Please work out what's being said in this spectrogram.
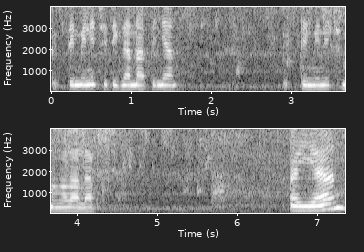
15 minutes itignan natin yan. 15 minutes mga lalabs. Ayan.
